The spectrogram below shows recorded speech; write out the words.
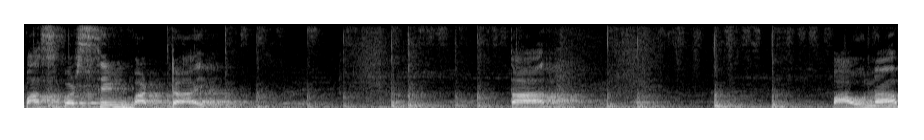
পাঁচ পার্সেন্ট বাট্টায় তার পাওনা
